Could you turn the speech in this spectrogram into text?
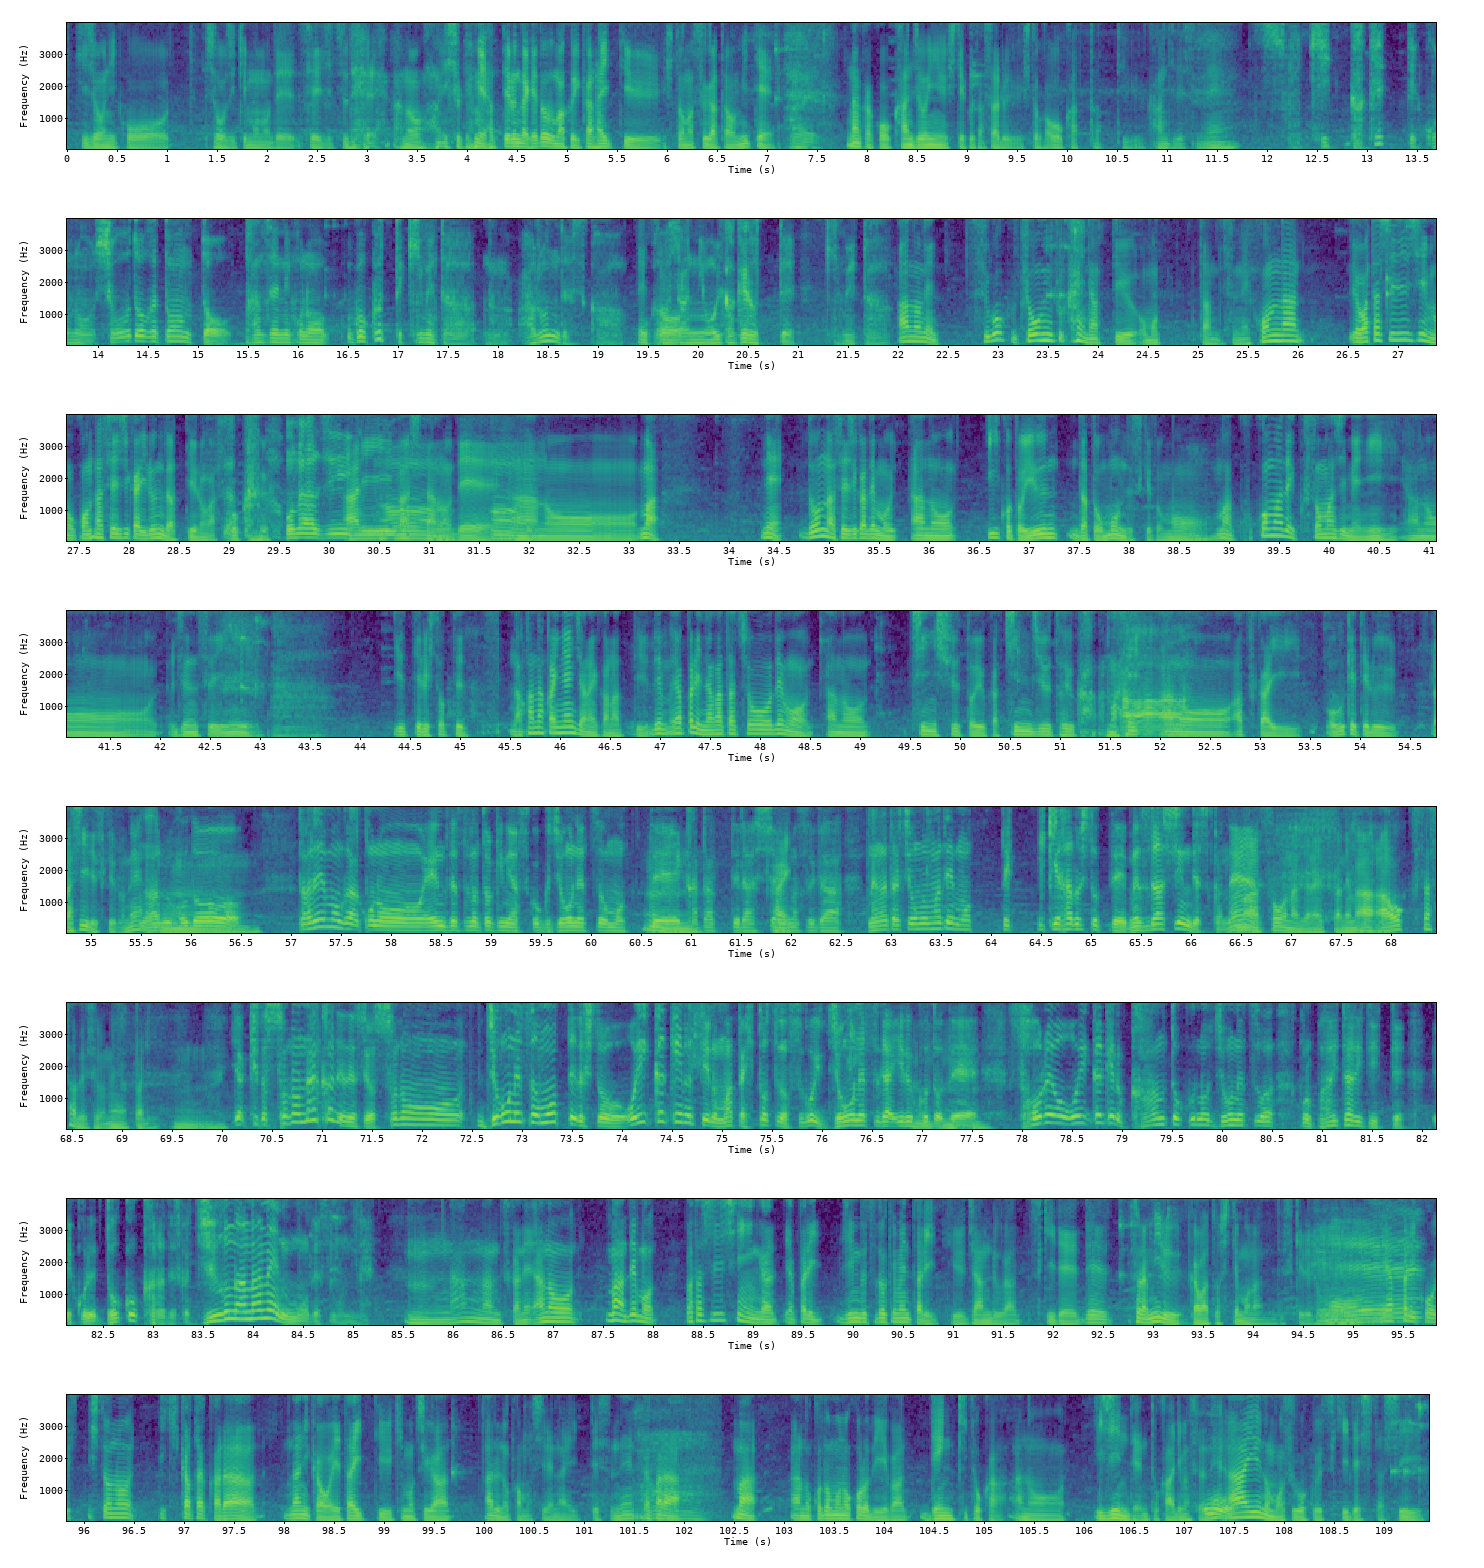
非常にこう正直者で誠実で あの一生懸命やってるんだけどうまくいかないっていう人の姿を見てはいなんかこう感情移入してくださる人が多かったっていう感じですね。そのきっかけってこの衝動がドンと完全にこの動くって決めたのがあるんですか、えっと小川さんに追いかけるって決めたあのねすごく興味深いなっていう思ったんですね。こんないや私自身もこんな政治家いるんだっていうのがすごく同じ。ありましたので、うん。あのまあねどんな政治家でもあのいいことを言うんだと思うんですけども、まあここまでクソ真面目にあの純粋に言ってる人ってなかなかいないんじゃないかなっていう。でもやっぱり永田町でもあの珍種というか珍獣というか、まああの扱いを受けてるらしいですけどね。なるほど。うん。誰もがこの演説の時にはすごく情熱を持ってうん。語ってらっしゃいますが、永田町まで持っていきはる人って珍しいんですかね。まあそうなんじゃないですかね。まあ青臭さですよねやっぱり。うんいやけどその中でですよその情熱を持ってる人を追いかけるっていうのもまた一つのすごい情熱がいることで、うんうんうんそれを追いかける監督の情熱はこのバイタリティってえこれどこからですか？17年もですもんね。うん、なんなんですかね。あのまあでも私自身がやっぱり人物ドキュメンタリーっていうジャンルが好きででそれは見る側としてもなんですけれどもやっぱりこう人の生き方から何かを得たいっていう気持ちがあるのかもしれないですね。だからまああの子供の頃で言えば電気とかあの偉人伝とかありますよね。ああいうのもすごく好きでしたし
